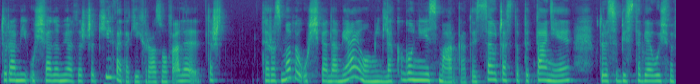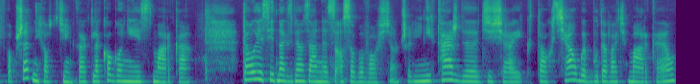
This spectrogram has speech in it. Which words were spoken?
która mi uświadomiła, zresztą kilka takich rozmów, ale też te rozmowy uświadamiają mi, dla kogo nie jest marka. To jest cały czas to pytanie, które sobie stawiałyśmy w poprzednich odcinkach, dla kogo nie jest marka. to jest jednak związane z osobowością, czyli nie każdy dzisiaj, kto chciałby budować markę,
